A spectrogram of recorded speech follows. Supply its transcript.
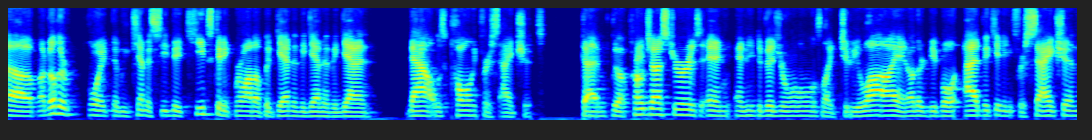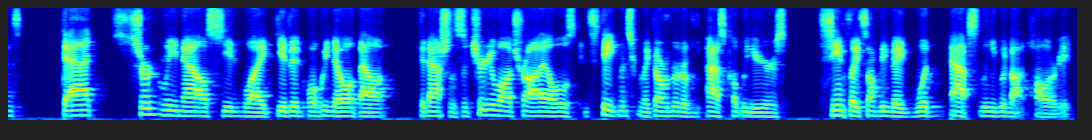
uh, another point that we kind of see that keeps getting brought up again and again and again now is calling for sanctions. That the protesters and, and individuals like Jimmy Lai and other people advocating for sanctions, that certainly now seems like, given what we know about the national security law trials and statements from the government over the past couple of years, seems like something they would absolutely would not tolerate.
